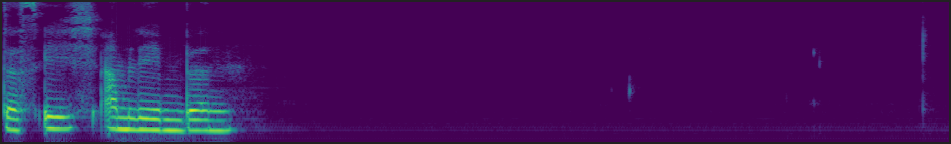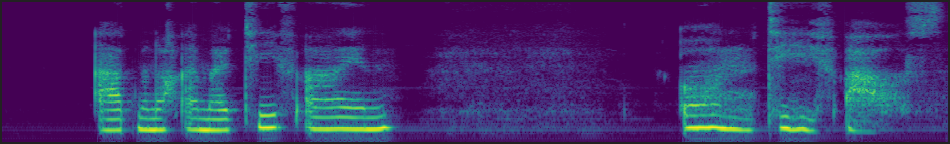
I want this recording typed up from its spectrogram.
dass ich am Leben bin. Atme noch einmal tief ein und tief aus.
